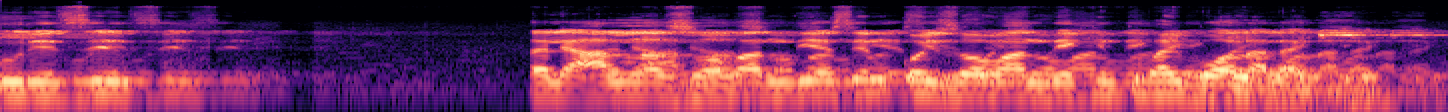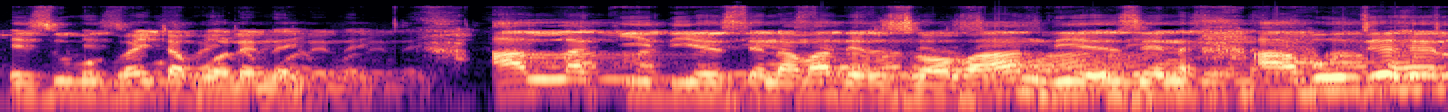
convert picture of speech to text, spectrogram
করেছে? তাহলে আল্লাহ জবান দিয়েছেন ওই জবান দিয়ে কিন্তু ভাই বলা লাগে এই যুবক ভাইটা বলে নাই। আল্লাহ কি দিয়েছেন আমাদের জবান দিয়েছেন? আবু জেহেল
